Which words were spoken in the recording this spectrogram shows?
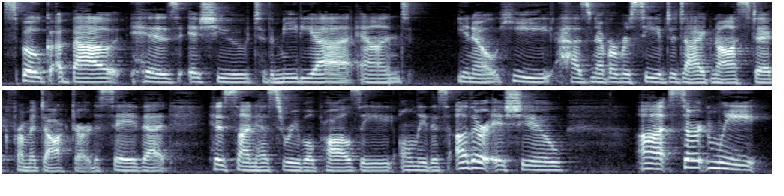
spoke about his issue to the media and you know, he has never received a diagnostic from a doctor to say that his son has cerebral palsy, only this other issue. Uh, certainly,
